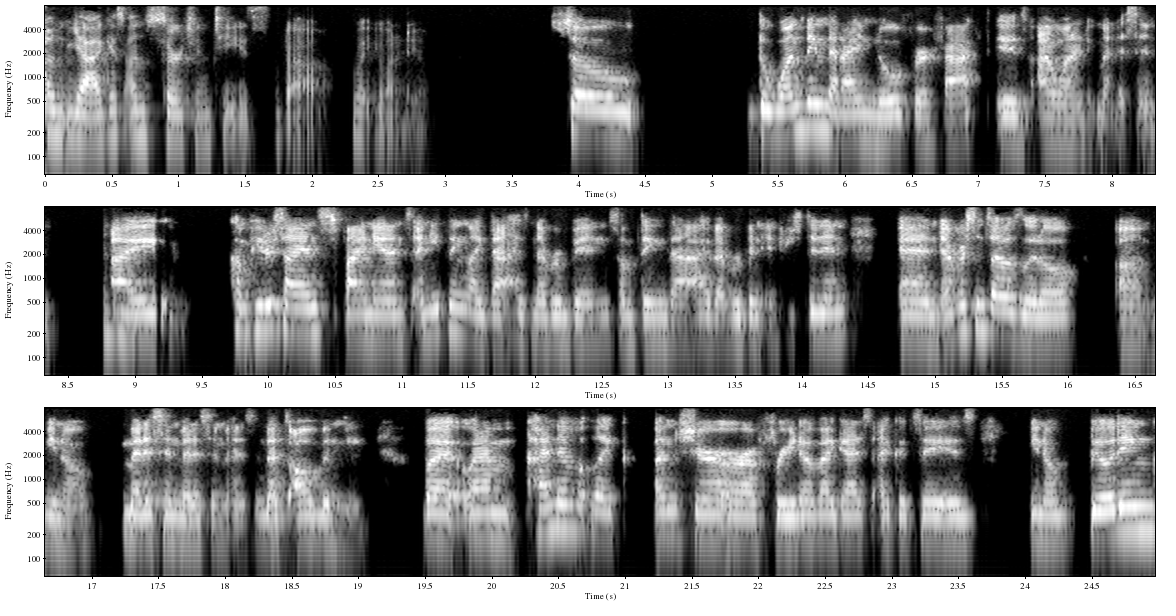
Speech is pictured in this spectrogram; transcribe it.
um, yeah i guess uncertainties about what you want to do? So the one thing that i know for a fact is i want to do medicine mm-hmm. i computer science finance anything like that has never been something that i've ever been interested in and ever since i was little um you know medicine medicine medicine that's all been me but what i'm kind of like unsure or afraid of, I guess I could say, is you know building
